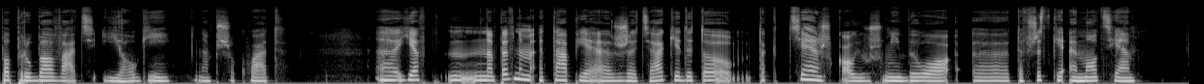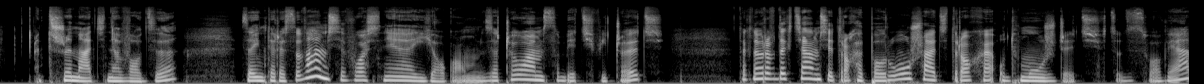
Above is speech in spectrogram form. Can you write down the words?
popróbować jogi na przykład. E, ja w, na pewnym etapie życia, kiedy to tak ciężko już mi było e, te wszystkie emocje trzymać na wodzy, zainteresowałam się właśnie jogą. Zaczęłam sobie ćwiczyć. Tak naprawdę chciałam się trochę poruszać, trochę odmurzyć w cudzysłowie.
